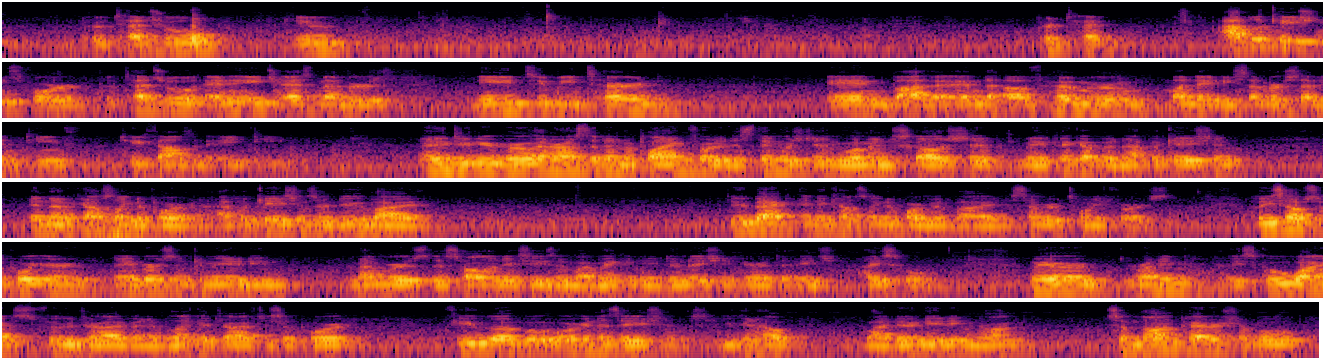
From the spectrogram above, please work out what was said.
potential new pretend, applications for potential NHS members need to be turned in by the end of homeroom Monday, December 17th, 2018. Any junior girl interested in applying for the Distinguished Young Women Scholarship may pick up an application in the counseling department. Applications are due by, due back in the counseling department by December 21st. Please help support your neighbors and community members this holiday season by making a donation here at the H High School. We are running a school-wide food drive and a blanket drive to support a few local organizations. You can help by donating non, some non-perishable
